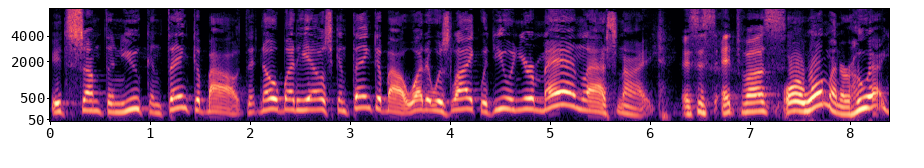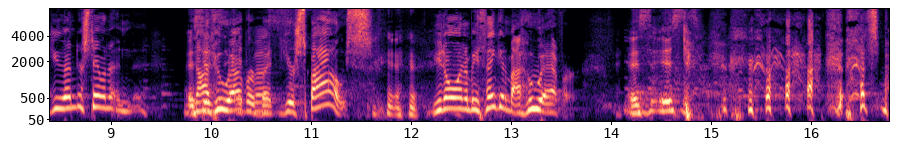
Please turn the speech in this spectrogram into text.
It's something you can think about that nobody else can think about what it was like with you and your man last night Es ist etwas, or a woman or who you understand what I- not whoever etwas- but your spouse. you don't want to be thinking about whoever. Es ist, That's my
